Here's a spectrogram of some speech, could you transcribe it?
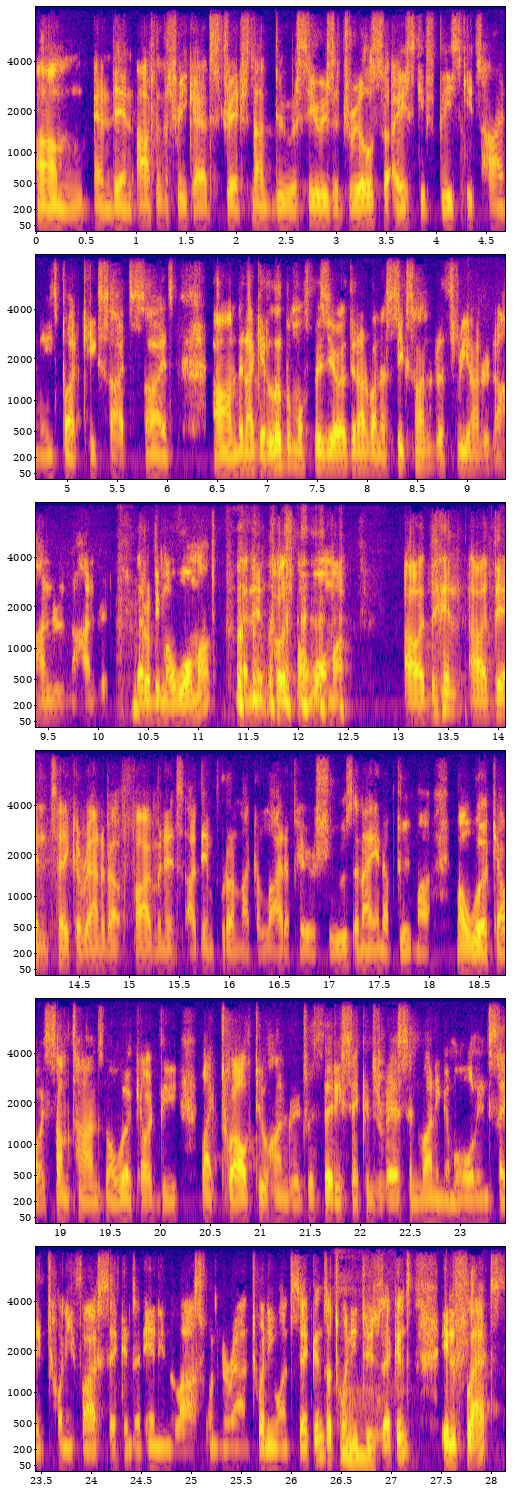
um, and then after the 3k I'd stretch and I'd do a series of drills. So A skips, B skips, high knees, butt kicks, side to sides. Um, then I get a little bit more physio. Then I'd run a 600, a 300, 100, and 100. That'll be my warm up, and then post my warm up. I would then I would then take around about five minutes. I then put on like a lighter pair of shoes, and I end up doing my my workout. Sometimes my workout would be like 12 200s with 30 seconds rest, and running them all in say 25 seconds, and ending the last one in around 21 seconds or 22 seconds in flats.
